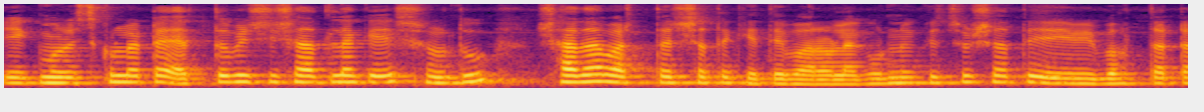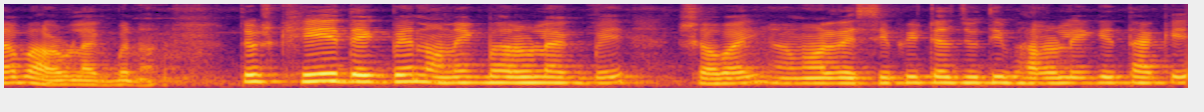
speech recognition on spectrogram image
এই মরিচ খোলাটা এত বেশি স্বাদ লাগে, শুধু সাদা ভর্তার সাথে খেতে ভালো লাগে, অন্য কিছুর সাথে এই ভর্তাটা ভালো লাগবে না। তো খেয়ে দেখবেন, অনেক ভালো লাগবে। সবাই, আমার রেসিপিটা যদি ভালো লেগে থাকে,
